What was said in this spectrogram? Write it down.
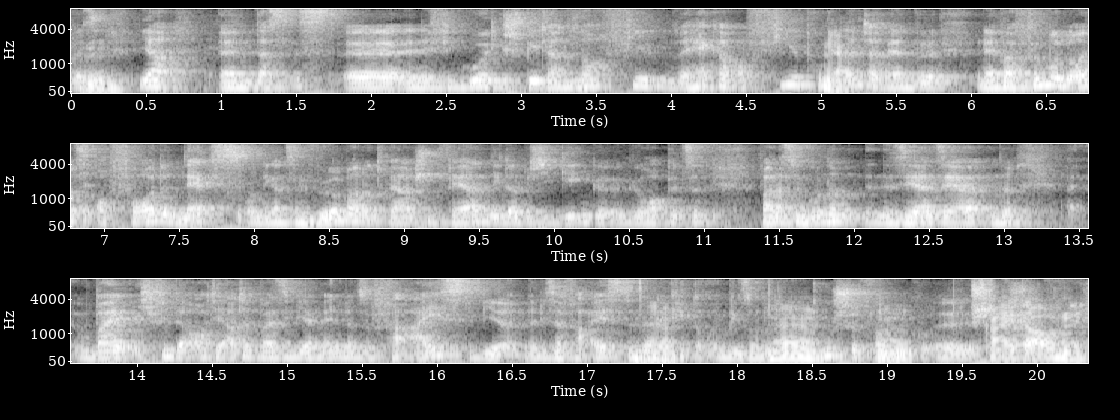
Mhm. Ja, das ist äh, eine Figur, die später noch viel, der Hacker noch viel prominenter ja. werden würde. Und er war 95 auch vor dem Netz und den ganzen Würmern und trojanischen Pferden, die da durch die Gegend gehoppelt sind, war das im Grunde eine sehr, sehr, ne, wobei ich finde auch die Art und Weise, wie er am Ende dann so vereist wird, ne, dieser vereiste, ja. der kriegt auch irgendwie so eine ja, Dusche von. Äh, Schreit auch nicht.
